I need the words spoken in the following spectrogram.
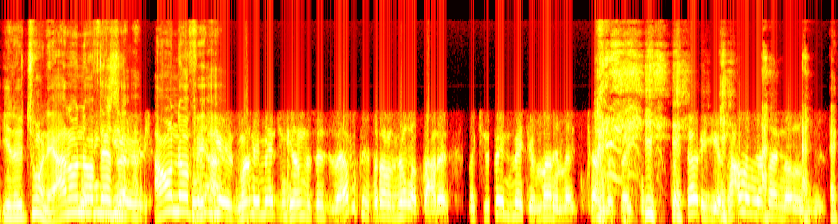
You know, 20. I don't know if that's years, a. I don't know if 20 it. I, years, money making conversations. Other people don't know about it, but you've been making money making conversations for 30 years. How long have I known you?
